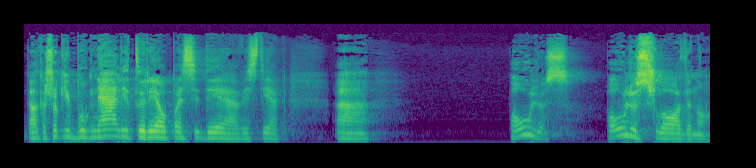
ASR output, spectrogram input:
gal kažkokį būgnelį turėjau pasidėję vis tiek. Uh, Paulius, Paulius šlovino.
